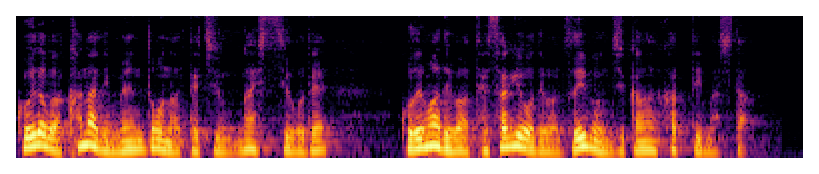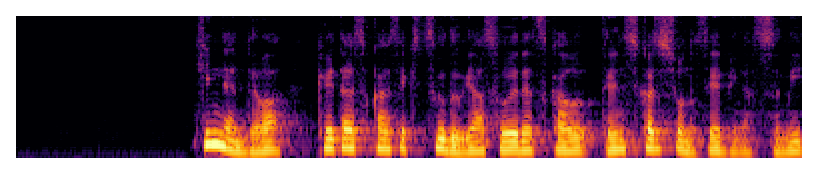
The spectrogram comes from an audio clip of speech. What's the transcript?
これらはかなり面倒な手順が必要でこれまでは手作業では随分時間がかかっていました。近年では携帯素解析ツールやそれで使う電子化辞書の整備が進み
